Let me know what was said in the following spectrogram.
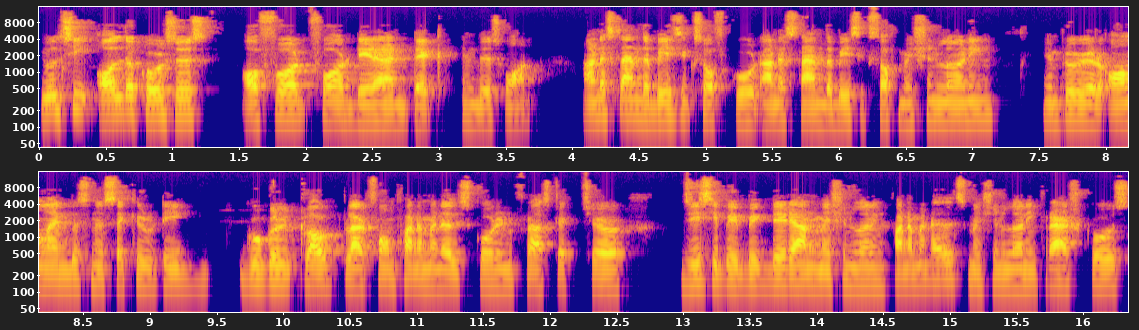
You will see all the courses offered for data and tech in this one. Understand the basics of code understand the basics of machine learning improve your online business security, Google Cloud Platform fundamentals, core infrastructure, GCP big data and machine learning fundamentals, machine learning crash course,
